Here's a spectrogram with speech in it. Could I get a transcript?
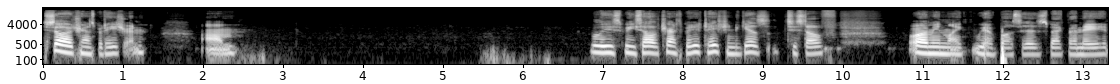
still have transportation. Um at least we still have transportation to get us to stuff. Or I mean, like we have buses. Back then, they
